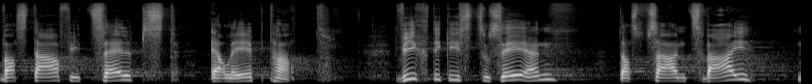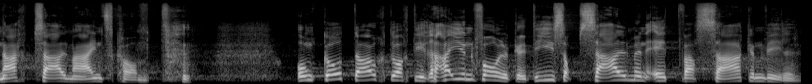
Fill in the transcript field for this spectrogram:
was David selbst erlebt hat. Wichtig ist zu sehen, dass Psalm 2 nach Psalm 1 kommt. Und Gott auch durch die Reihenfolge dieser Psalmen etwas sagen will.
